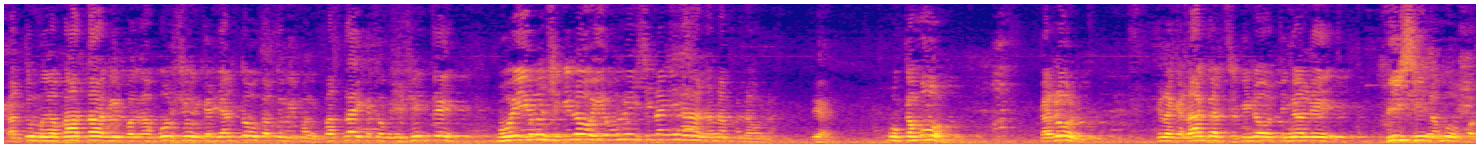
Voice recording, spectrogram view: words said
Katong mga bata, ang ipang-abortion, kanyanto, katong ipang-patay, katong isinti, buhayon si Ginoo, iuli silang inahan anang panahon na. Yeah. O kamo, karon kilagalagan sa Ginoo tingali busy na mo pag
